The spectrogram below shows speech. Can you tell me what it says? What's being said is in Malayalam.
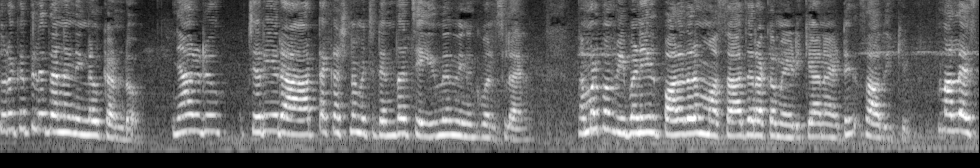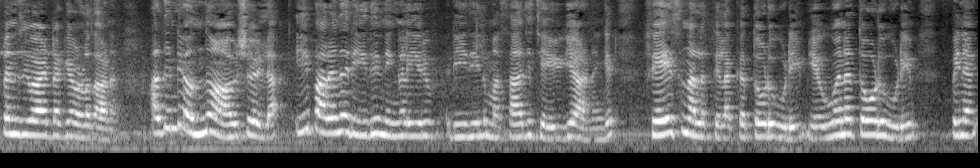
തുടക്കത്തിൽ തന്നെ നിങ്ങൾ കണ്ടോ? ഞാനൊരു ചെറിയൊരു ആട്ട കഷ്ണം വെച്ചിട്ട് എന്താ ചെയ്യുന്നതെന്ന് നിങ്ങൾക്ക് മനസ്സിലായോ? നമ്മളിപ്പം വിപണിയിൽ പലതരം മസാജറൊക്കെ മേടിക്കാനായിട്ട് സാധിക്കും. നല്ല എക്സ്പെൻസീവ് ആയിട്ടൊക്കെ ഉള്ളതാണ്. അതിന്റെ ഒന്നും ആവശ്യമില്ല. ഈ പറയുന്ന രീതി നിങ്ങൾ ഈ ഒരു രീതിയിൽ മസാജ് ചെയ്യുകയാണെങ്കിൽ ഫേസ് നല്ല തിളക്കത്തോടു കൂടിയും യൗവനത്തോടു കൂടിയും പിന്നെ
